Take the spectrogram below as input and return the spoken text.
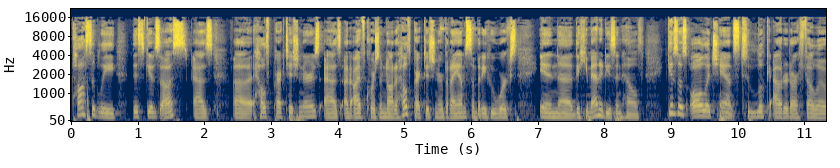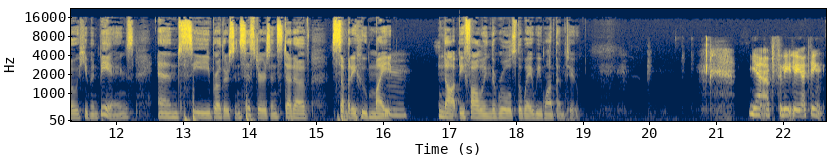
possibly this gives us as uh, health practitioners as and I of course am not a health practitioner but I am somebody who works in uh, the humanities and health gives us all a chance to look out at our fellow human beings and see brothers and sisters instead of somebody who might mm. not be following the rules the way we want them to yeah, absolutely. I think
